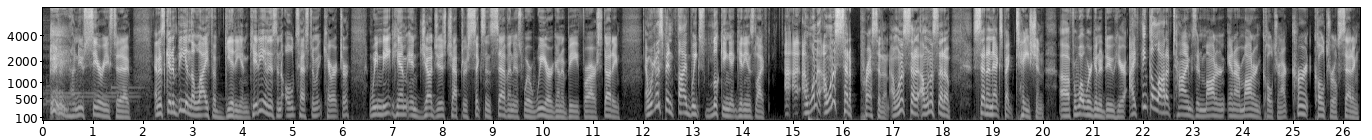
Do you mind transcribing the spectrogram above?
a new series today, and it's going to be in the life of Gideon. Gideon is an Old Testament character. We meet him in Judges chapters 6 and 7, is where we are going to be for our study. And we're going to spend five weeks looking at Gideon's life. I want to I want to set a precedent. I want to set I want to set a set an expectation uh, for what we're going to do here. I think a lot of times in modern in our modern culture, in our current cultural setting,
